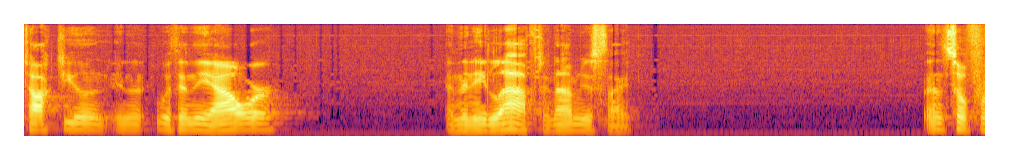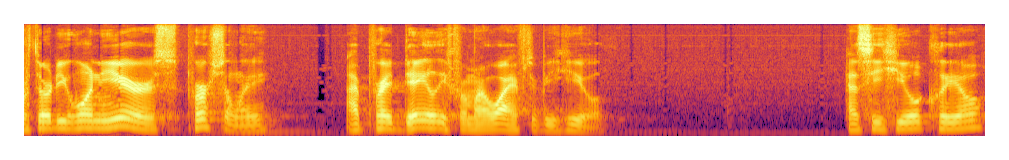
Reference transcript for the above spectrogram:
talk to you in, in, within the hour. And then he left, and I'm just like, and so for 31 years, personally, I prayed daily for my wife to be healed. Has he healed Cleo?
